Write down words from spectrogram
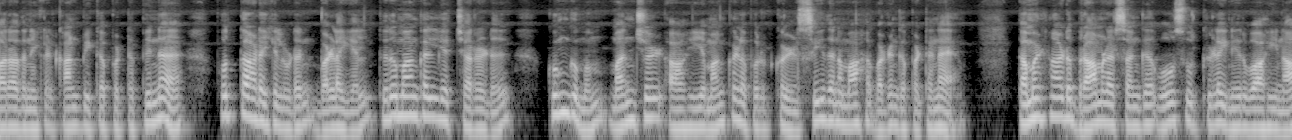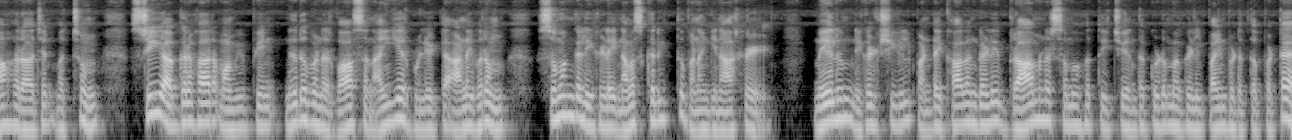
ஆராதனைகள் காண்பிக்கப்பட்ட பின்னர் புத்தாடைகளுடன் வளையல் திருமாங்கல்யச் சரடு குங்குமம் மஞ்சள் ஆகிய மங்கள பொருட்கள் சீதனமாக வழங்கப்பட்டன. தமிழ்நாடு பிராமணர் சங்க ஓசூர் கிளை நிர்வாகி நாகராஜன் மற்றும் ஸ்ரீ அக்ரஹாரம் அமைப்பின் நிறுவனர் வாசன் ஐயர் உள்ளிட்ட அனைவரும் சுமங்கலிகளை நமஸ்கரித்து வணங்கினார்கள். மேலும் நிகழ்ச்சியில் பண்டை காலங்களில் பிராமணர் சமூகத்தைச் சேர்ந்த குடும்பங்களில் பயன்படுத்தப்பட்ட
